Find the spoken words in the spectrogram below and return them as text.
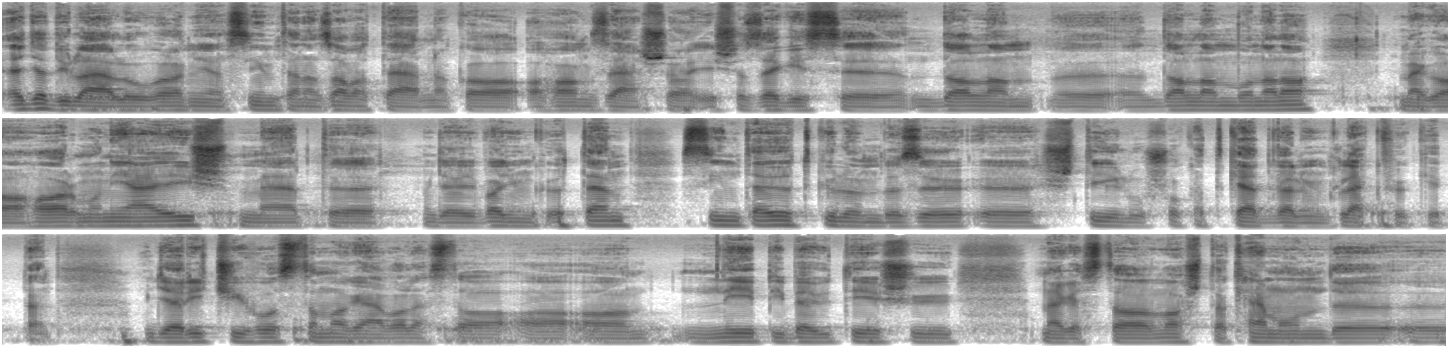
egyedülálló valamilyen szinten az avatárnak a, a hangzása és az egész dallam, dallamvonala, meg a harmóniája is, mert ugye, hogy vagyunk öten, szinte öt különböző stílusokat kedvelünk legfőképpen. Ugye Ricsi hozta magával ezt a, a, a népi beütésű, meg ezt a vastag ö,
